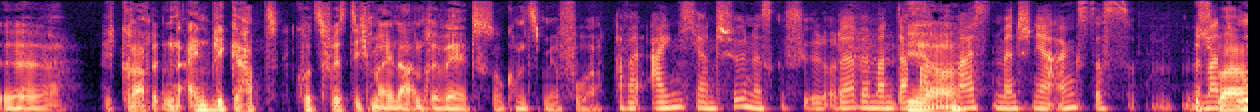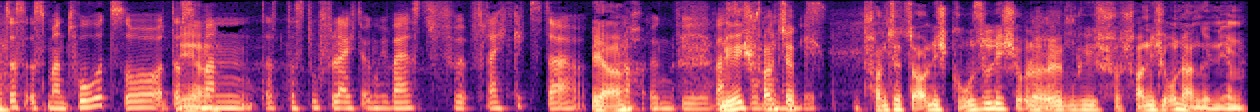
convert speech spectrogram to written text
äh, ich habe einen Einblick gehabt, kurzfristig mal in eine andere Welt, so kommt es mir vor. Aber eigentlich ja ein schönes Gefühl, oder? Wenn man davon Ja. haben die meisten Menschen ja Angst, dass wenn Es man war- tot ist, ist man tot, so dass Ja. man, dass, dass du vielleicht irgendwie weißt, für, vielleicht gibt's da Ja. noch irgendwie was. nee, ich fand's hingeht. jetzt, fand's jetzt auch nicht gruselig oder irgendwie, das fand ich unangenehm.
